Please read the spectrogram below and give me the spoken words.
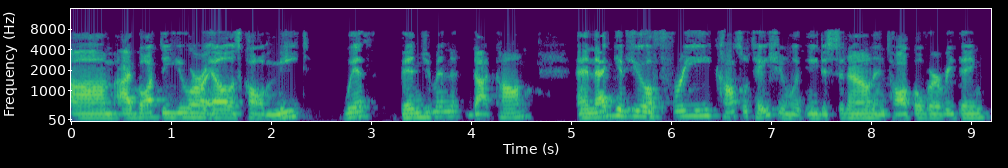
Um, I bought the URL. It's called meetwithbenjamin.com. And that gives you a free consultation with me to sit down and talk over everything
